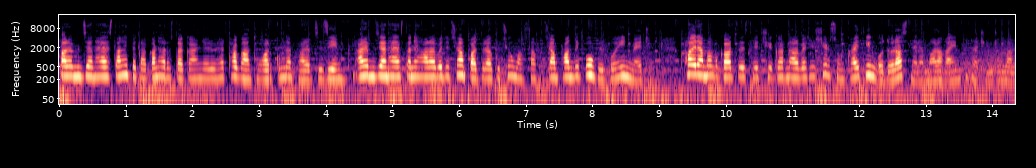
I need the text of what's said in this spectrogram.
Արևմտյան Հայաստանի պետական հերոստակայաններու հերթական թողարկումն է Փարեվցիզի։ Արևմտյան Հայաստանի Հանրապետության պատվիրակություն մասնակցությամբ հանդիպում վիպոյին մեջ։ Փայրամը կարծես թե չի կռնարվեր հիշիլ սումքայթին գոդորացները մարաղային փնաչնջումը։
